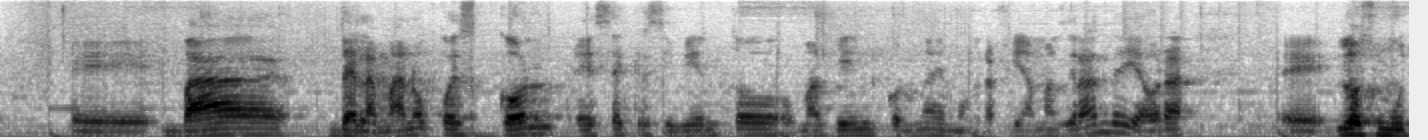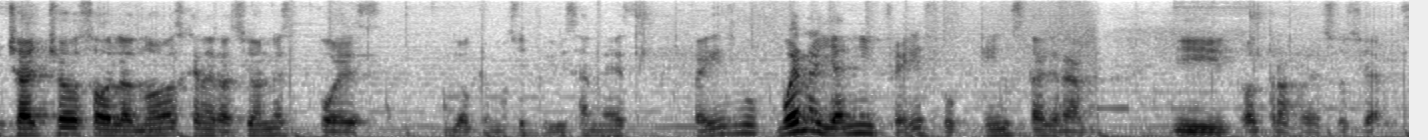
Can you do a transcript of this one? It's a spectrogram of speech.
eh, va de la mano pues con ese crecimiento o más bien con una demografía más grande y ahora los muchachos o las nuevas generaciones pues lo que más utilizan es Facebook, bueno ya ni Facebook, Instagram y otras redes sociales.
